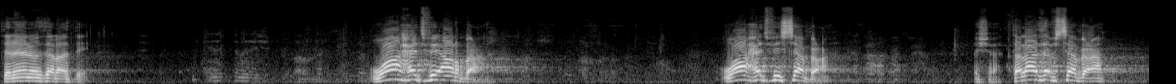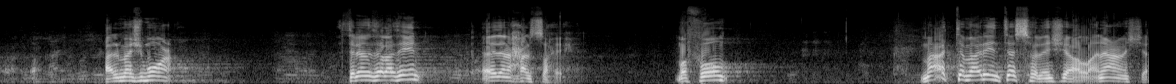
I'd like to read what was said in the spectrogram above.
اثنين وثلاثين. واحد في أربعة. واحد في سبعة؟ ثلاثة في سبعة. المجموع؟ 32 إذا حل صحيح. مفهوم؟ مع التمارين تسهل إن شاء الله. نعم الشيخ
